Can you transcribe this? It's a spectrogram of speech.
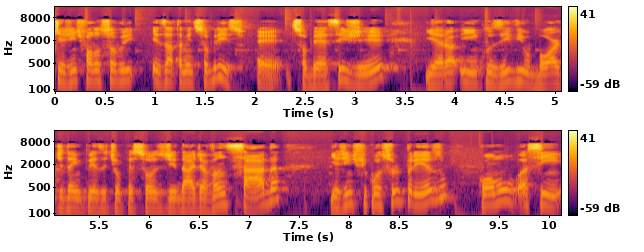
que a gente falou sobre exatamente sobre isso, é, sobre SG e era e inclusive o board da empresa tinha pessoas de idade avançada e a gente ficou surpreso como, assim,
